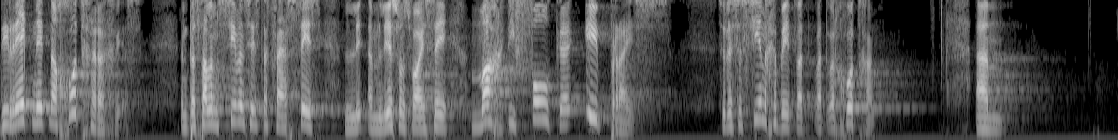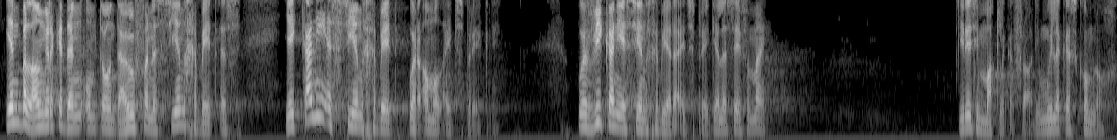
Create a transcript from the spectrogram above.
direk net na God gerig wees. In Psalm 67 vers 6 um, lees ons waar hy sê mag die volke U prys. So dis 'n seëngebed wat wat oor God gaan. Um een belangrike ding om te onthou van 'n seëngebed is jy kan nie 'n seëngebed oor almal uitspreek nie. Oor wie kan jy seëngebede uitspreek? Julle sê vir my. Hier is die maklike vraag, die moeilikes kom nog.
